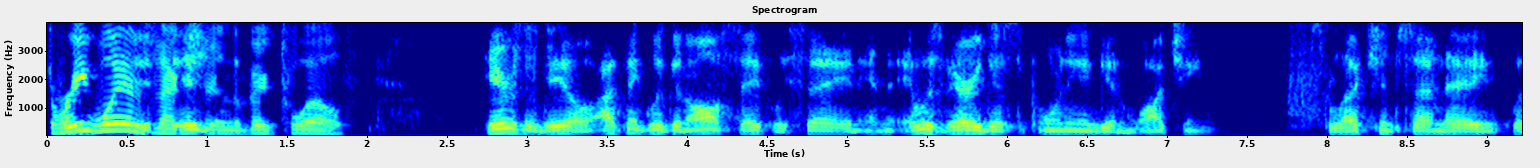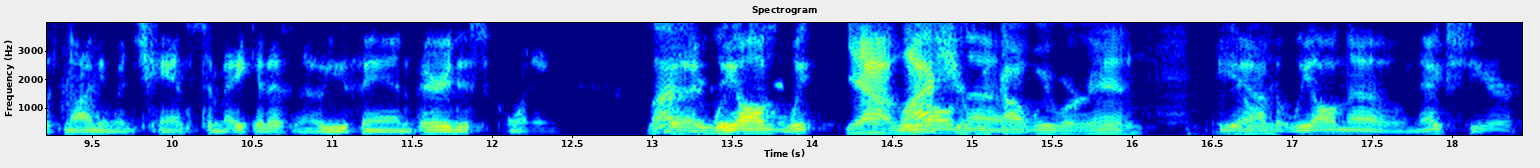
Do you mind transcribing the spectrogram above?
Three wins It- next it- year in the Big Twelve. Here's the deal. I think we can all safely say, and, and it was very disappointing again watching Selection Sunday with not even a chance to make it as an OU fan. Very disappointing. Last But year, we all we Yeah, We last all year know. we thought we were in. yeah, No. but we all know next year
